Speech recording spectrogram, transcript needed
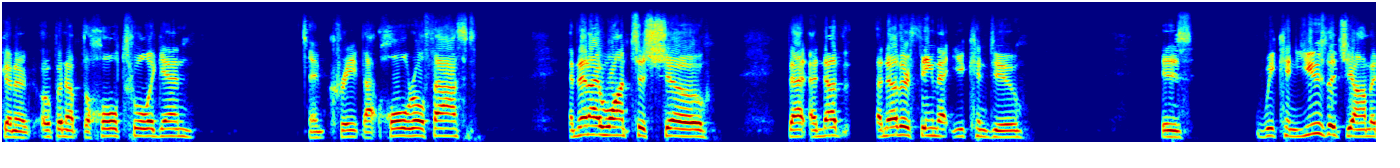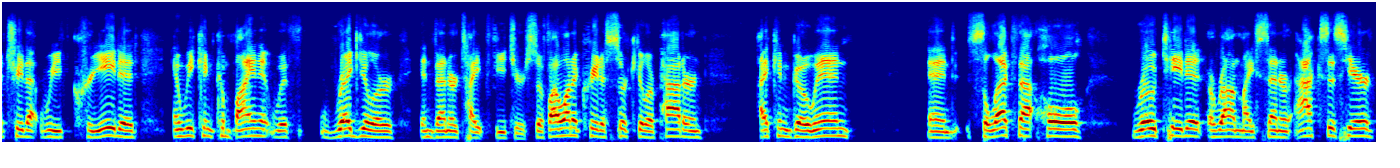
To open up the hole tool again and create that hole real fast. And then I want to show that another another thing that you can do is we can use the geometry that we've created and we can combine it with regular inventor type features. So if I want to create a circular pattern, I can go in and select that hole, rotate it around my center axis here.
